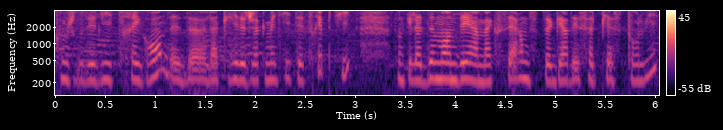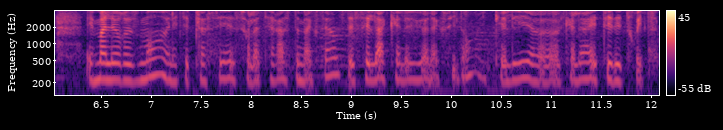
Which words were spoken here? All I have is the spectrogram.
comme je vous ai dit, très grande et l'atelier de Giacometti était très petit. Donc il a demandé à Max Ernst de garder cette pièce pour lui. Et malheureusement, elle était placée sur la terrasse de Max Ernst et c'est là qu'elle a eu un accident et qu'elle euh, qu'elle a été détruite.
